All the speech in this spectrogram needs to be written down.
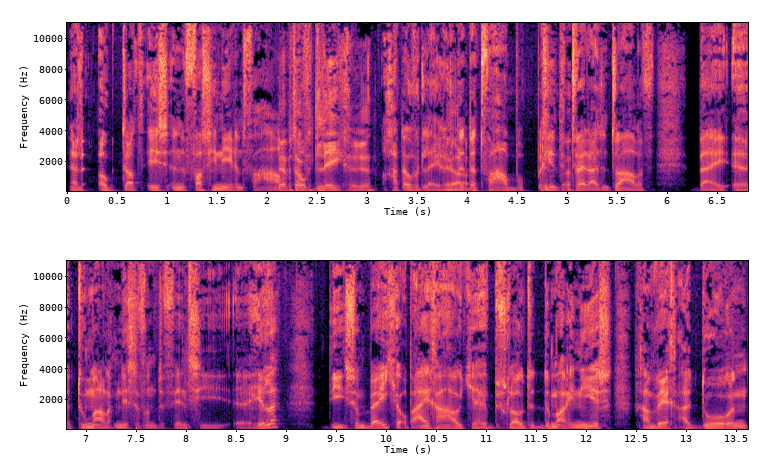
Nou, ook dat is een fascinerend verhaal. We hebben het over het leger, hè? Het gaat over het leger. Ja. Dat, dat verhaal be- begint in 2012 bij toenmalig minister van Defensie Hille. Die zo'n beetje op eigen houtje heeft besloten... de mariniers gaan weg uit Doorn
